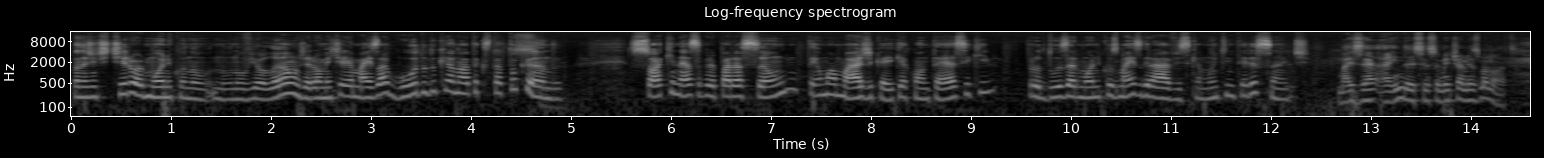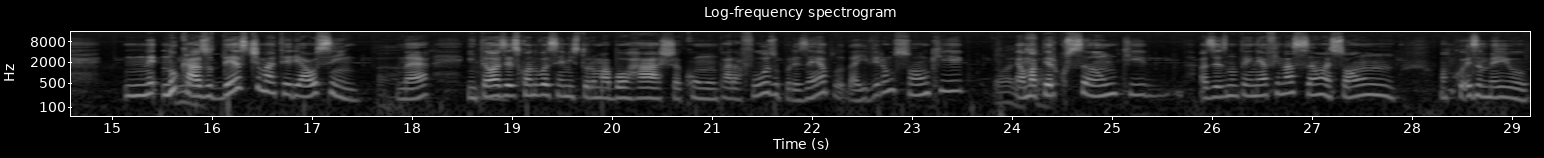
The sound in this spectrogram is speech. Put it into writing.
Quando a gente tira o harmônico no, no- no violão, geralmente ele é mais agudo do que a nota que está tocando. Só que nessa preparação tem uma mágica aí que acontece que produz harmônicos mais graves, que é muito interessante. Mas é ainda essencialmente a mesma nota. Ne- No Hum. caso deste material, sim, Ah. né? Então, às vezes, quando você mistura uma borracha com um parafuso, por exemplo, daí vira um som que Olha é uma só. percussão que às vezes não tem nem afinação, é só um, uma coisa meio,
